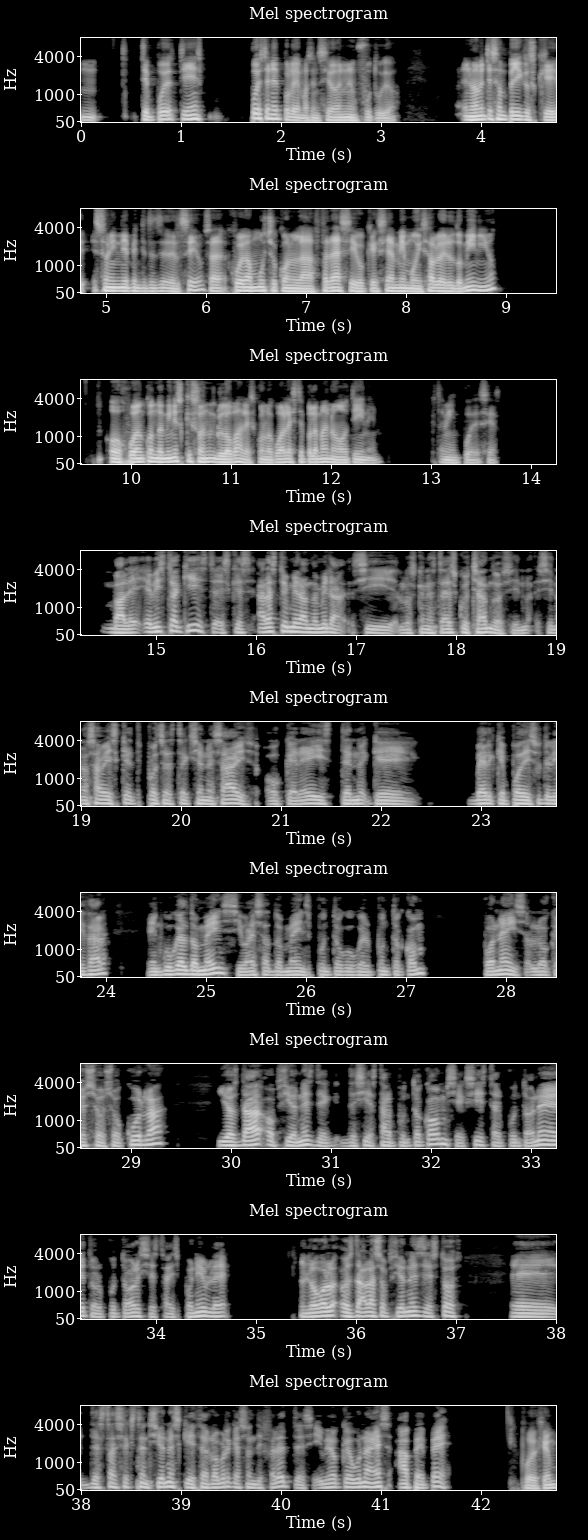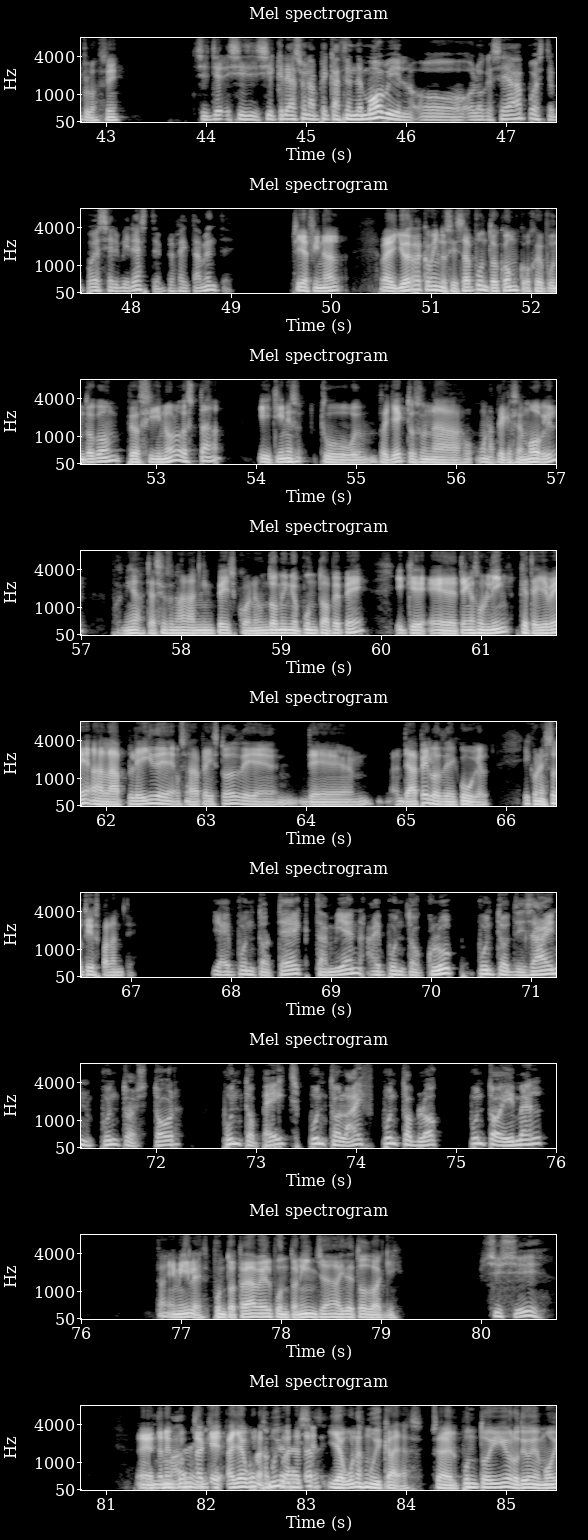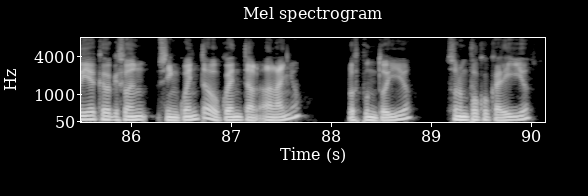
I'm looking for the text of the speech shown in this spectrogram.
mm, te puedes, tienes, puedes tener problemas en SEO en un futuro. Normalmente son proyectos que son independientes del SEO, o sea, juegan mucho con la frase o que sea memorizable del dominio, o juegan con dominios que son globales, con lo cual este problema no lo tienen. También puede ser. Vale, he visto aquí, este- es que ahora estoy mirando, mira, si los que nos estáis escuchando, si no, si no sabéis qué tipos de extensiones hay o queréis tener que ver qué podéis utilizar, en Google Domains, si vais a domains.google.com, ponéis lo que se os ocurra y os da opciones de, de si está el .com, si existe el .net o el .org, si está disponible. Y luego os da las opciones de estos eh, de estas extensiones que dice Robert que son diferentes. Y veo que una es app. Por ejemplo, sí. Si, si- si creas una aplicación de móvil o, o lo que sea, pues te puede servir este perfectamente. Sí, al final. A ver, yo recomiendo si está .com, coge .com, pero si no lo está y tienes tu proyecto, es una, una aplicación móvil, pues mira, te haces una landing page con un dominio.app y que eh, tengas un link que te lleve a la Play de, o sea, a la Play Store de, de, de Apple o de Google. Y con esto tienes para adelante. Y hay punto .tech también, hay punto .club, punto .design, punto .store, punto .page, punto .live, punto .blog, punto .email. Hay miles. Punto .travel, punto .ninja, hay de todo aquí. Sí, sí. Eh, ten en cuenta que hay algunas muy baratas y algunas muy caras. O sea, el punto .io, lo digo de memoria, creo que son 50 o 40 al- año. Los punto .io. Son un poco carillos.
